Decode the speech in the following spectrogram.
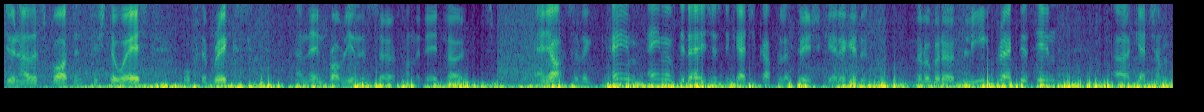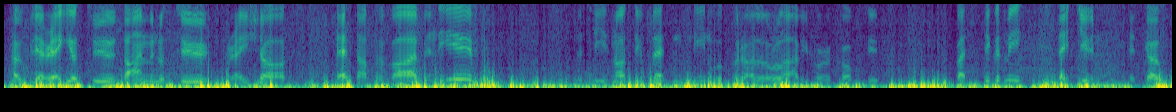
to another spot and fish the west off the bricks and then probably in the surf on the dead loads. And yeah, so the aim, aim of today is just to catch a couple of fish, get a, get a little bit of league practice in, uh, catch some hopefully a reggie or two, diamond or two, grey sharks, that type of vibe. And if the sea's not too flat and clean, we'll put out a little ivy for a crop too. But stick with me, stay tuned, let's go.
